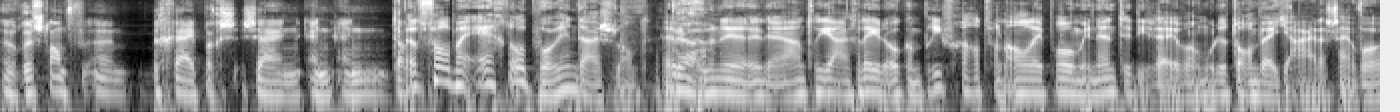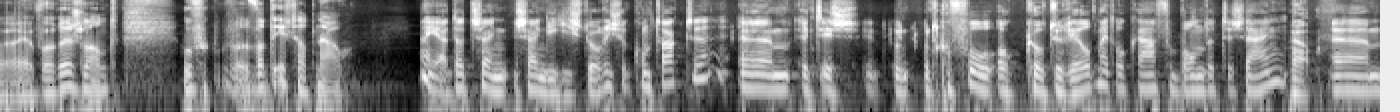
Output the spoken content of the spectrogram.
Rusland-begrijpers zijn. En, en dat, Dat valt mij echt op hoor in Duitsland. We hebben eh, een aantal jaar geleden ook een brief gehad van allerlei prominenten die zeiden: we moeten toch een beetje aardig zijn voor, eh, voor Rusland. Hoe, wat is dat nou? Nou ja, dat zijn, zijn die historische contacten. Ehm, het is een- het gevoel ook cultureel met elkaar verbonden te zijn. Ja. Ehm,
